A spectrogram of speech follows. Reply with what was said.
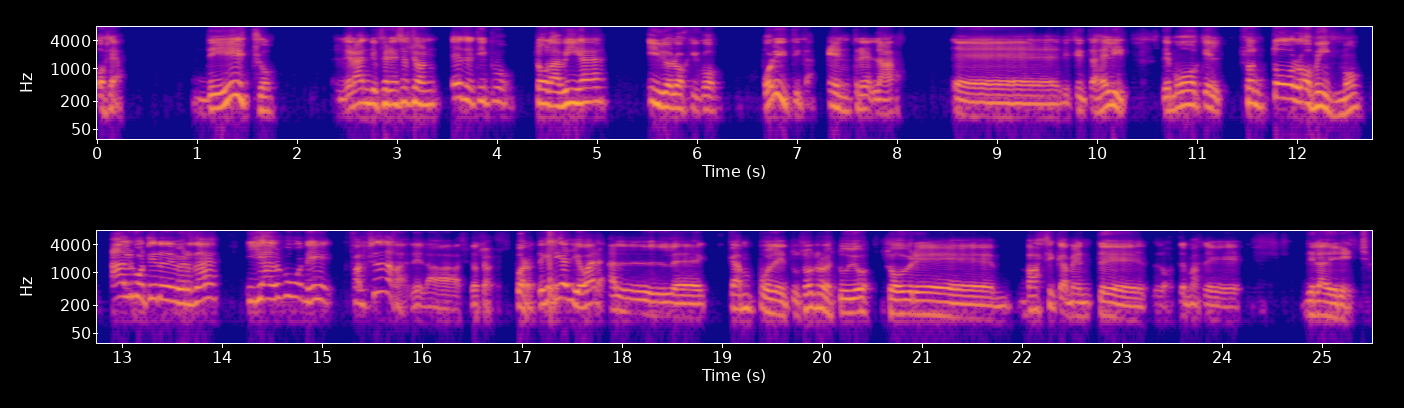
O sea, de hecho, gran diferenciación es de tipo todavía ideológico política entre las eh, distintas élites. De modo que son todos lo mismo, algo tiene de verdad y algo de falsedad de la situación. Bueno, te quería llevar al eh, campo de tus otros estudios sobre básicamente los temas de, de la derecha.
